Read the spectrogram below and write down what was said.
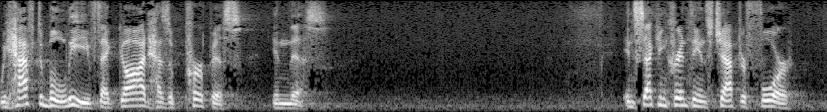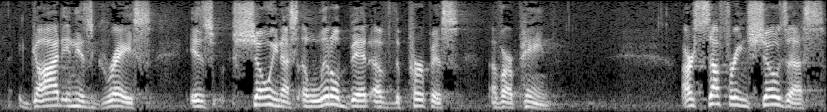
We have to believe that God has a purpose in this. In 2 Corinthians chapter 4, God in his grace is showing us a little bit of the purpose of our pain. Our suffering shows us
